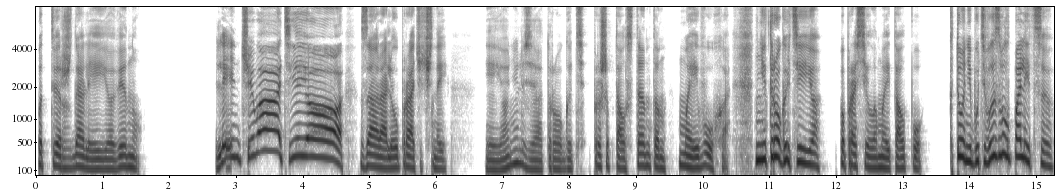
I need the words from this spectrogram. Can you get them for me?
подтверждали ее вину. «Линчевать ее!» — заорали у прачечной. Ее нельзя трогать», — прошептал Стентон Мэй в ухо. «Не трогайте ее, попросила Мэй толпу. «Кто-нибудь вызвал полицию?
